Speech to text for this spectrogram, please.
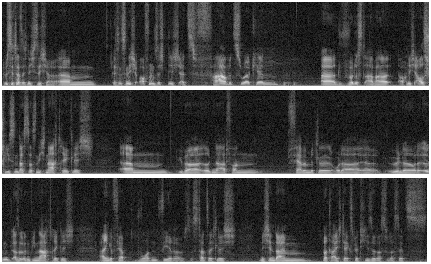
Du bist dir tatsächlich nicht sicher. Ähm, es ist nicht offensichtlich als Farbe zu erkennen. Äh, du würdest aber auch nicht ausschließen, dass das nicht nachträglich ähm, über irgendeine Art von Färbemittel oder äh, Öle oder irgend, also irgendwie nachträglich eingefärbt worden wäre. Es ist tatsächlich nicht in deinem Bereich der Expertise, dass du das jetzt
